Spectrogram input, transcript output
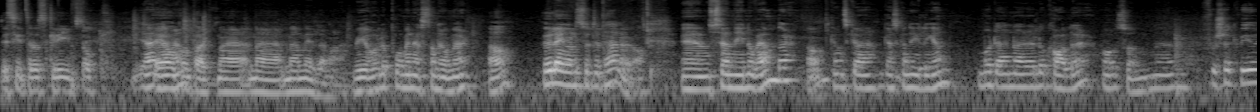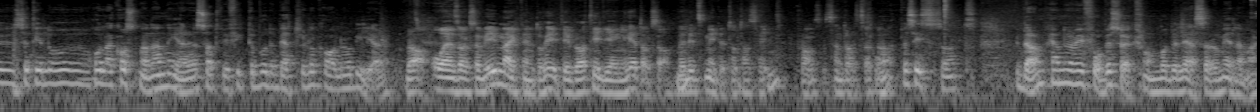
det sitter och skrivs och jag har Jajamän. kontakt med, med, med medlemmarna. Vi håller på med nästa nummer. Ja. Hur länge har ni suttit här nu då? Eh, sen i november, Ja. ganska, ganska nyligen. Modernare lokaler. Och sen eh, försöker vi se till att hålla kostnaden nere så att vi fick det både bättre lokaler och billigare. Bra. Och en sak som vi märkte när vi tog hit, det är bra tillgänglighet också. Väldigt smidigt att ta sig hit från centralstationen. Ja, precis. Så att ibland händer det att vi får besök från både läsare och medlemmar.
